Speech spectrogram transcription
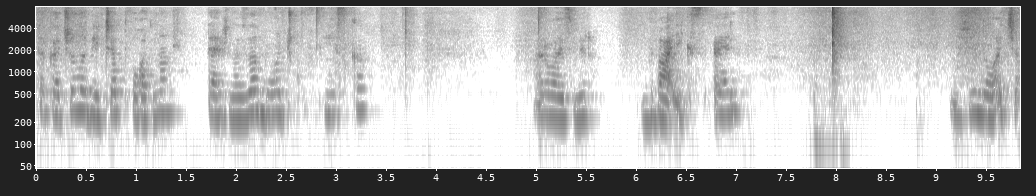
Така чоловіча плотна. Теж на замочку фліска. Розмір 2XL. Жіноча.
